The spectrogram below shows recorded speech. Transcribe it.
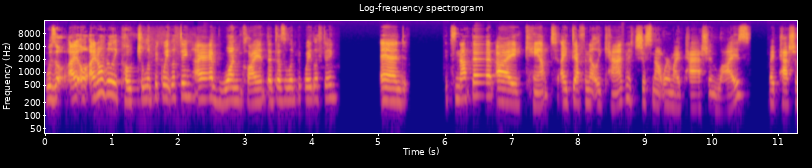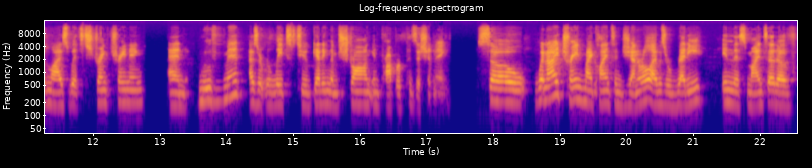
was I, I don't really coach olympic weightlifting. I have one client that does olympic weightlifting. And it's not that i can't i definitely can it's just not where my passion lies my passion lies with strength training and movement as it relates to getting them strong in proper positioning. So when I trained my clients in general, I was already in this mindset of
